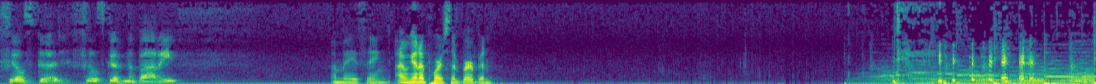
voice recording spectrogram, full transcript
feels good. Feels good in the body. amazing. I'm gonna pour some bourbon.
